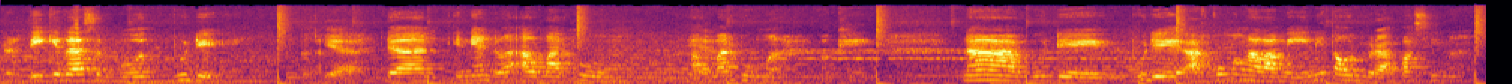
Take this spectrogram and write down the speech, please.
Berarti kita sebut Bude. Ya. Dan ini adalah almarhum, Ya. almarhumah. Oke. Nah, Bude, Bude aku mengalami ini tahun berapa sih, Nah?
